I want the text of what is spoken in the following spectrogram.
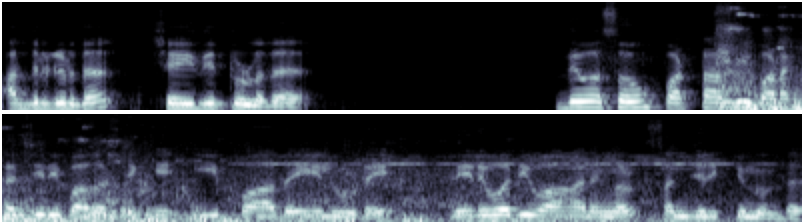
അധികൃതർ ചെയ്തിട്ടുള്ളത്. ദിവസവും പട്ടാമ്പി വടക്കഞ്ചേരി ഭാഗത്തേക്ക് ഈ പാതയിലൂടെ നിരവധി വാഹനങ്ങൾ സഞ്ചരിക്കുന്നുണ്ട്.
